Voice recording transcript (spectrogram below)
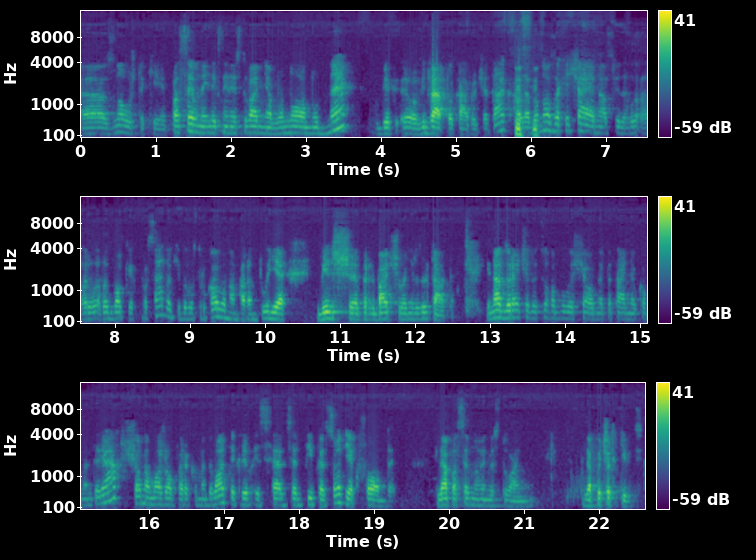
е, знову ж таки пасивне індексне інвестування воно нудне. Е, відверто кажучи, так, але воно захищає нас від глибоких просадок і довгостроково нам гарантує більш передбачувані результати. І нас, до речі, до цього було ще одне питання в коментарях: що ми можемо порекомендувати, крім S&P 500 як фонди для пасивного інвестування для початківців.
